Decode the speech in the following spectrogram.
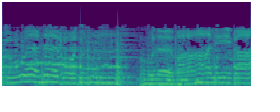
සුවඳ බොදුන් කුමුල මාලිගා.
